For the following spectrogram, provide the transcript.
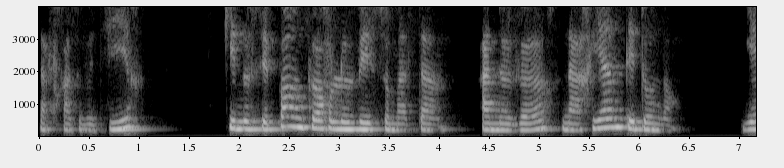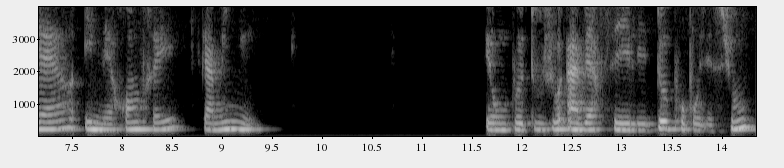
La phrase veut dire qu'il ne s'est pas encore levé ce matin à 9 heures n'a rien d'étonnant. Hier, il n'est rentré qu'à minuit. Et on peut toujours inverser les deux propositions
